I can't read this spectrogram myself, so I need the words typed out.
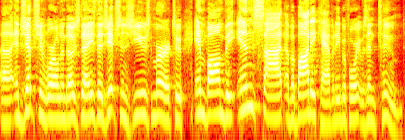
uh, Egyptian world in those days, the Egyptians used myrrh to embalm the inside of a body cavity before it was entombed.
